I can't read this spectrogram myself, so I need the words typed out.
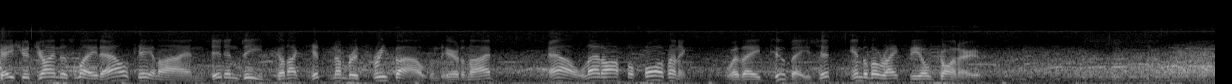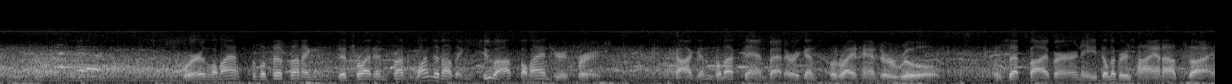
In case you joined us late, Al Kaline did indeed collect hit number 3,000 here tonight. Al led off the fourth inning with a two-base hit into the right field corner. We're in the last of the fifth inning. Detroit in front, one to nothing. Two out, Belanger at first. Coggins, a left-hand batter against the right-hander Ruhle. Set by Vern. He delivers high and outside.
